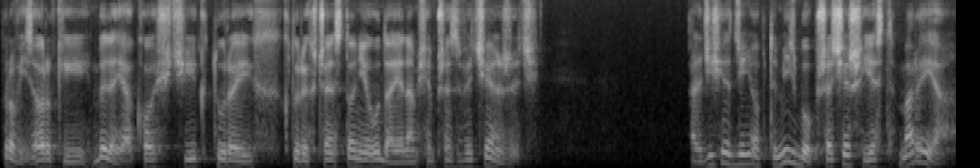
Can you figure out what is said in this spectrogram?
prowizorki, byle jakości, których, których często nie udaje nam się przezwyciężyć. Ale dziś jest dzień optymizmu, przecież jest Maryja,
